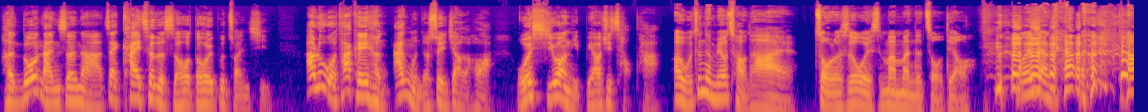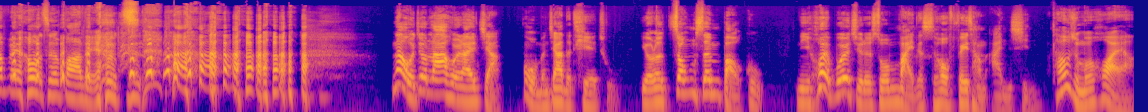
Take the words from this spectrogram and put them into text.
很多男生啊，在开车的时候都会不专心啊。如果他可以很安稳的睡觉的话，我会希望你不要去吵他。啊、哎，我真的没有吵他哎、欸，走的时候我也是慢慢的走掉。我很想看他被后车扒的样子。那我就拉回来讲，我们家的贴图有了终身保固，你会不会觉得说买的时候非常的安心？它为什么会坏啊？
